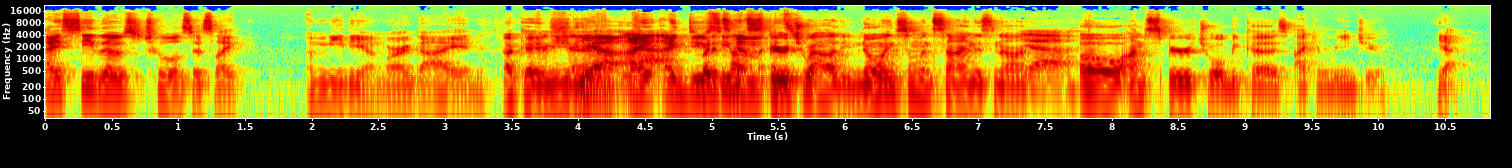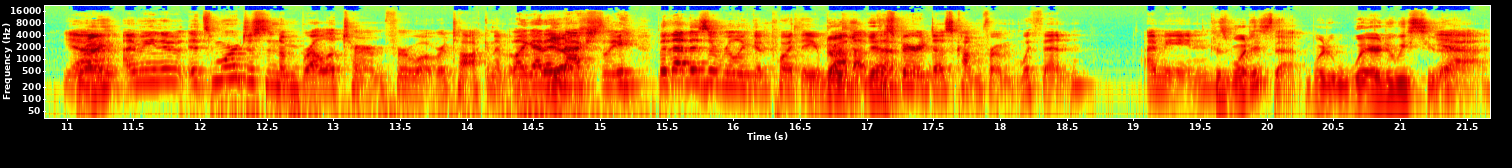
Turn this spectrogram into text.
I, I see those tools as like a medium or a guide. Okay, For media. sure. Yeah, Yeah. I, I do But see it's not them as- spirituality. Knowing someone's sign is not. Yeah. Oh, I'm spiritual because I can read you. yeah. Yeah, Right? I mean, it, it's more just an umbrella term for what we're talking about. Like, I didn't Yes. actually, but that is a really good point that you No, brought up. yeah. The spirit does come from within. I mean, Because what is that? What, where do we see that? yeah,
